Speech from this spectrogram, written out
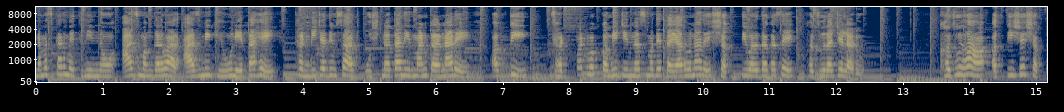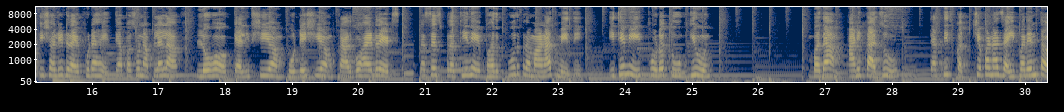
नमस्कार मैत्रिणींनो आज मंगळवार. आज मी घेऊन येत आहे थंडीच्या दिवसात उष्णता निर्माण करणारे अगदी झटपट व कमी जिन्नसमध्ये तयार होणारे शक्तिवर्धक असे खजुराचे लाडू. खजूर हा अतिशय शक्तिशाली ड्रायफ्रूट आहे. त्यापासून आपल्याला लोह कॅल्शियम पोटॅशियम कार्बोहायड्रेट्स तसेच प्रथिने भरपूर प्रमाणात मिळते. इथे मी थोडं तूप घेऊन बदाम आणि काजू त्यातील कच्चेपणा जाईपर्यंत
